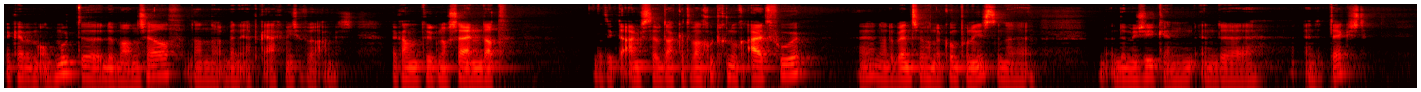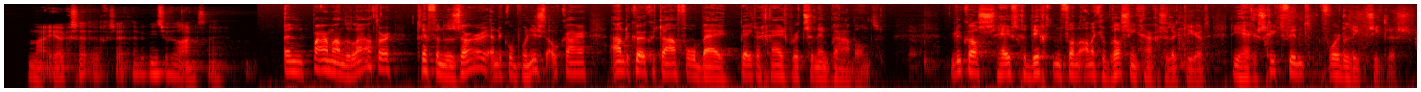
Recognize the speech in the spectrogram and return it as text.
ik heb hem ontmoet, de, de man zelf, dan ben, heb ik eigenlijk niet zoveel angst. Er kan natuurlijk nog zijn dat, dat ik de angst heb dat ik het wel goed genoeg uitvoer, hè, naar de wensen van de componist en de muziek en, en, de, en de tekst. Maar eerlijk gezegd heb ik niet zoveel angst. Nee. Een paar maanden later treffen de zanger en de componist elkaar aan de keukentafel bij Peter Gijsbertsen in Brabant. Lucas heeft gedichten van Anneke Brassinga geselecteerd, die hij geschikt vindt voor de liedcyclus.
